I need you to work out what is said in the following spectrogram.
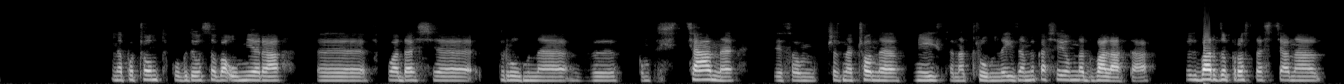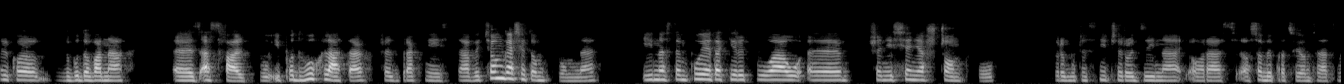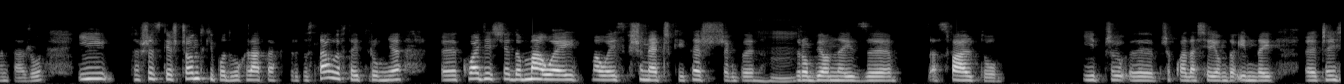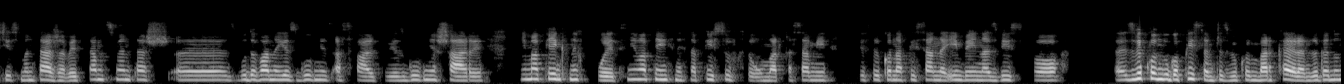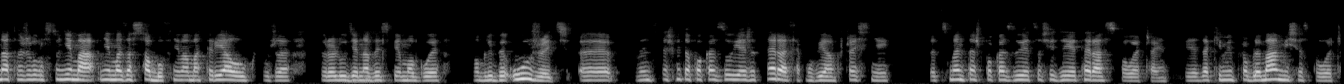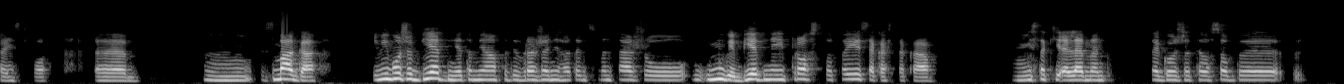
na początku, gdy osoba umiera, e, wkłada się trumnę w taką ścianę, gdzie są przeznaczone miejsca na trumny i zamyka się ją na dwa lata. To jest bardzo prosta ściana, tylko zbudowana e, z asfaltu. I po dwóch latach, przez brak miejsca, wyciąga się tą trumnę i następuje taki rytuał przeniesienia szczątków, którym uczestniczy rodzina oraz osoby pracujące na cmentarzu. I te wszystkie szczątki po dwóch latach, które zostały w tej trumnie, e, kładzie się do małej, małej skrzyneczki, też jakby mhm. zrobionej z, z asfaltu i przy, y, przekłada się ją do innej e, części cmentarza, więc tam cmentarz e, zbudowany jest głównie z asfaltu, jest głównie szary, nie ma pięknych płyt, nie ma pięknych napisów, kto umarł, czasami jest tylko napisane imię i nazwisko e, zwykłym długopisem czy zwykłym markerem, ze względu na to, że po prostu nie ma, nie ma zasobów, nie ma materiałów, które, które ludzie na wyspie mogły, mogliby użyć, więc też mi to pokazuje, że teraz, jak mówiłam wcześniej, cmentarz pokazuje, co się dzieje teraz w społeczeństwie, z jakimi problemami się społeczeństwo e, mm, zmaga. I mimo, że biednie, to miałam wtedy wrażenie, że na tym cmentarzu, mówię biednie i prosto, to jest jakaś taka, jest taki element tego, że te osoby,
